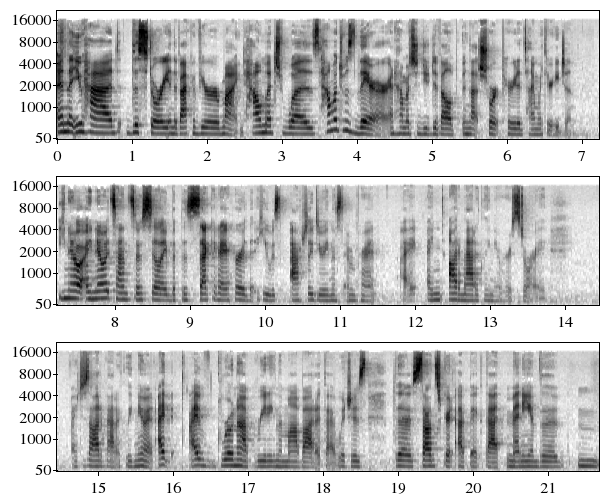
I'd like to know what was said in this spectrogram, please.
And that you had the story in the back of your mind how much was how much was there and how much did you develop in that short period of time with your agent You know, I know it sounds so silly, but the second I heard that he was actually doing this imprint, I, I automatically knew her story. I just automatically knew it. I, I've grown up reading the Mahabharata, which is the Sanskrit epic that many of the mm,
